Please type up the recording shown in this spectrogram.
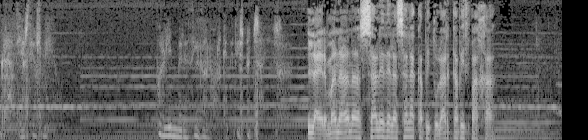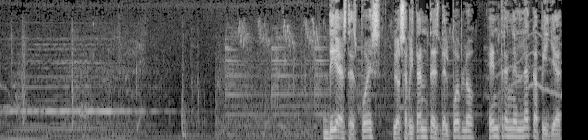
Gracias, Dios mío, por el inmerecido honor. La hermana Ana sale de la sala capitular cabizbaja. Días después, los habitantes del pueblo entran en la capilla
